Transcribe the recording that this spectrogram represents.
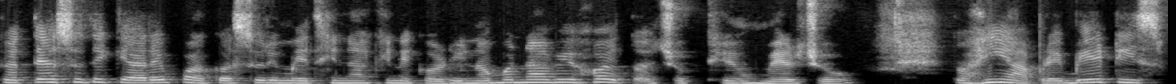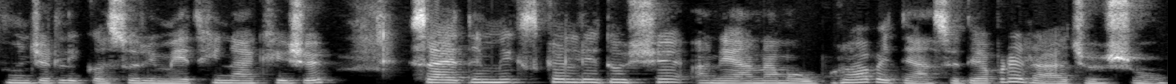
તો અત્યાર સુધી ક્યારે પણ કસૂરી મેથી નાખીને કઢી ન બનાવી હોય તો અચૂકથી ઉમેરજો. તો અહીં આપણે બે ટીસ્પૂન જેટલી કસૂરી મેથી નાખી છે. સાથે મિક્સ કરી લીધું છે અને આનામાં ઉભરો આવે ત્યાં સુધી આપણે રાહ જોશું.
